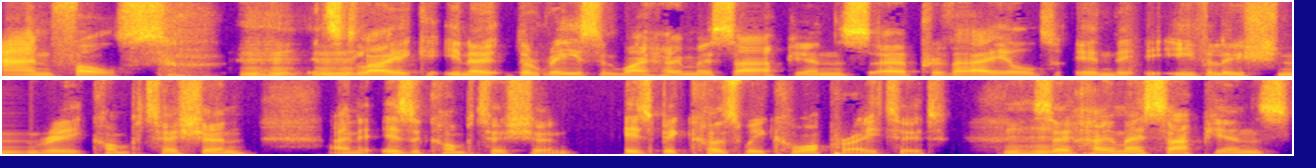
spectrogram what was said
and false. Mm-hmm, it's mm-hmm. like, you know, the reason why Homo sapiens uh, prevailed in the evolutionary competition, and it is a competition, is because we cooperated. Mm-hmm. So Homo sapiens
